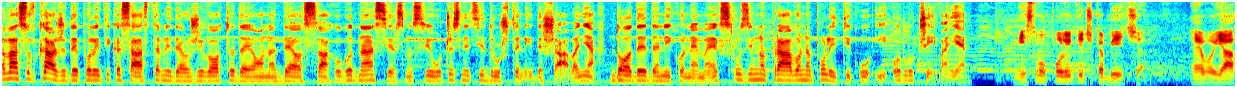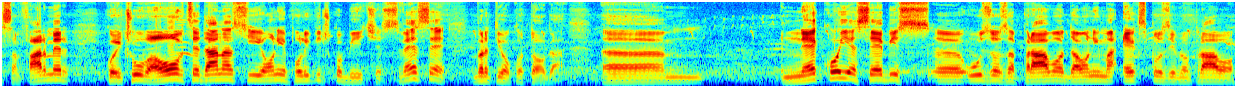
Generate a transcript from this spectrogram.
Vasov kaže da je politika sastavni deo života, da je ona deo svakog od nas, jer smo svi učesnici društvenih dešavanja. Dodaje da niko nema ekskluzivno pravo na politiku i odlučivanje. Mi smo politička bića. Evo, ja sam farmer koji čuva ovce danas i on je političko biće. Sve se vrti oko toga. Neko je sebi uh, uzo za pravo da on ima ekskluzivno pravo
